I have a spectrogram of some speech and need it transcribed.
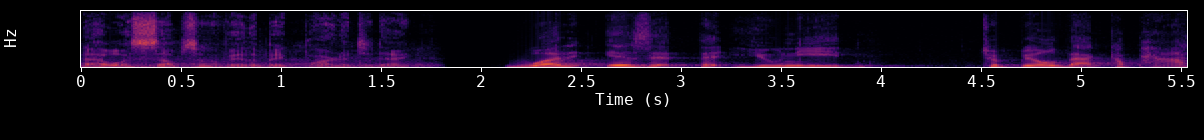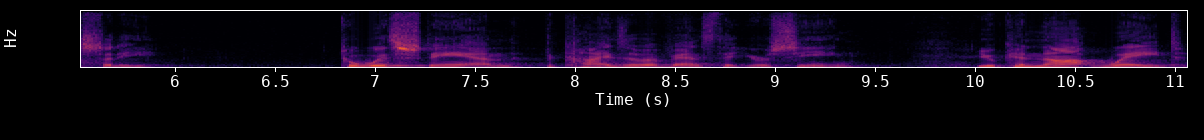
That was substantively the big part of today. What is it that you need to build that capacity to withstand the kinds of events that you're seeing? You cannot wait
